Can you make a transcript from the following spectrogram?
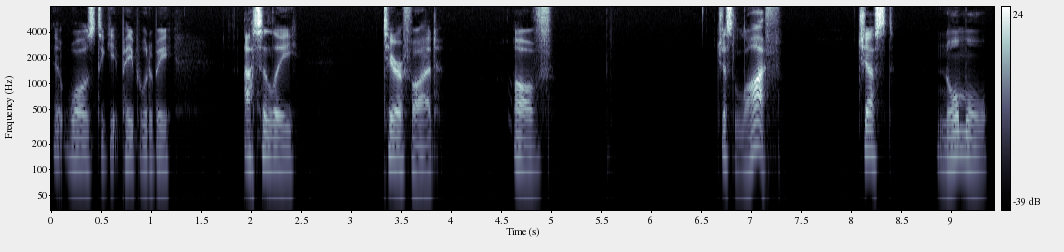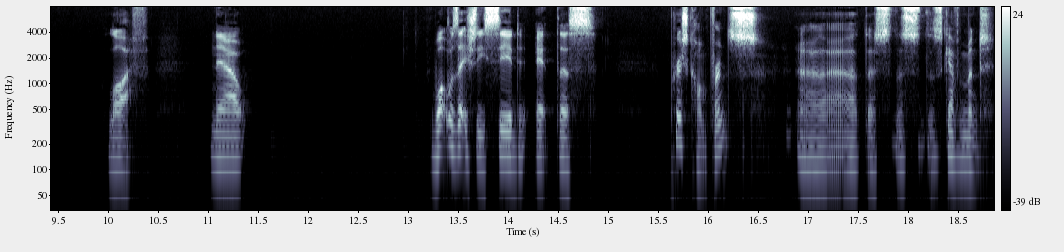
it was to get people to be utterly terrified of just life, just normal life. Now, what was actually said at this press conference, uh, this, this this government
